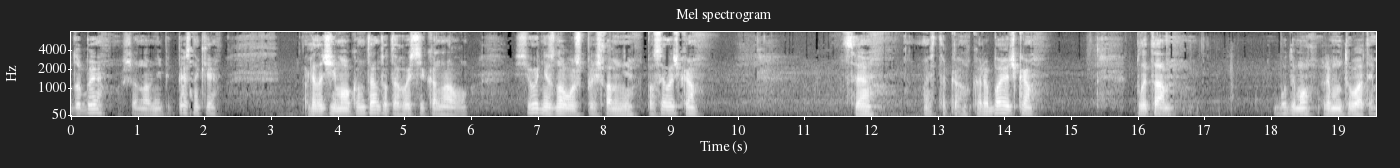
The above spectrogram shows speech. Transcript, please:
доби, шановні підписники, глядачі мого контенту та гості каналу. Сьогодні знову ж прийшла мені посилочка. Це ось така карабаєчка. Плита будемо ремонтувати.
